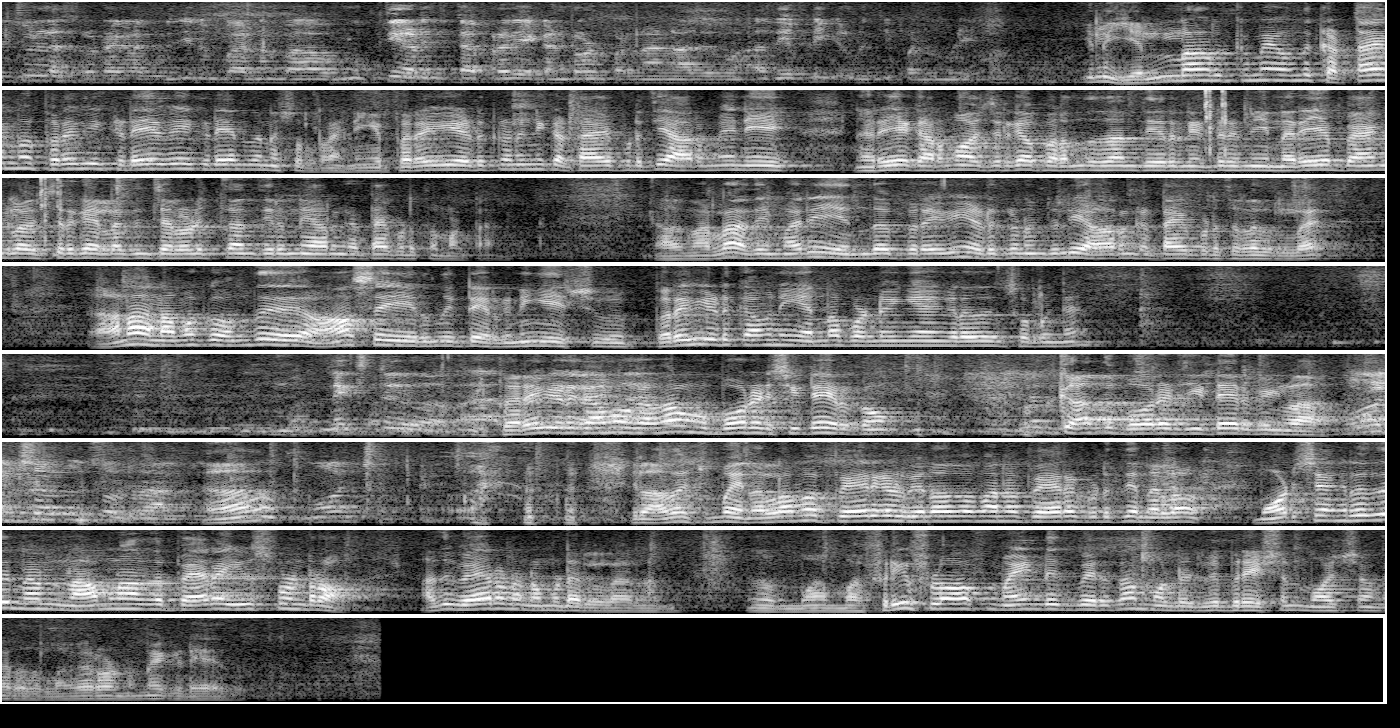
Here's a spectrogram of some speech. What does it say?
ஸ்பிரிச்சுவலில் சொல்கிறாங்களா குருஜி நம்ம நம்ம முக்தி அடைஞ்சிட்டா பிறவியை கண்ட்ரோல் பண்ணலாம் அது அது எப்படி குருஜி பண்ண முடியும்? இல்லை எல்லாருக்குமே வந்து கட்டாயமாக பிறவி கிடையவே கிடையாதுன்னு சொல்கிறேன் நீங்கள் பிறவி எடுக்கணும்னு கட்டாயப்படுத்தி யாருமே நீ நிறைய கர்மா வச்சுருக்கா பிறந்து தான் தீர்னிட்டு நீ நிறைய பேங்கில் வச்சுருக்க எல்லாத்தையும் செலவழித்து தான் தீர்னு யாரும் கட்டாயப்படுத்த மாட்டாங்க. அதனால அதே மாதிரி எந்த பிறவியும் எடுக்கணும்னு சொல்லி யாரும் கட்டாயப்படுத்துறது இல்லை. ஆனால் நமக்கு வந்து ஆசை இருந்துகிட்டே இருக்குது நீங்கள் பிறவி எடுக்காமல் நீங்கள் என்ன பண்ணுவீங்கங்கிறத சொல்லுங்கள் நெக்ஸ்ட்டு பிறவி எடுக்காமல் உட்காந்தா உங்களுக்கு போர் அடிச்சுக்கிட்டே இருக்கும். உட்காந்து போர் அடிச்சுக்கிட்டே இருப்பீங்களா? ஆ? இல்லை அதான் சும்மா நல்லமா பேர்கள் வினோதமான பேரை கொடுத்து நல்லா மோட்சங்கிறது நம் நாமளும் அந்த பேரை யூஸ் பண்ணுறோம் அது வேற ஒன்றும் நம்மகிட்ட இல்லை நம்ம. ஃப்ரீ ஃப்ளோ ஆஃப் மைண்டுக்கு பேர் தான் லிபரேஷன் மோட்சங்கிறதெல்லாம். வேற ஒன்றுமே கிடையாது.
